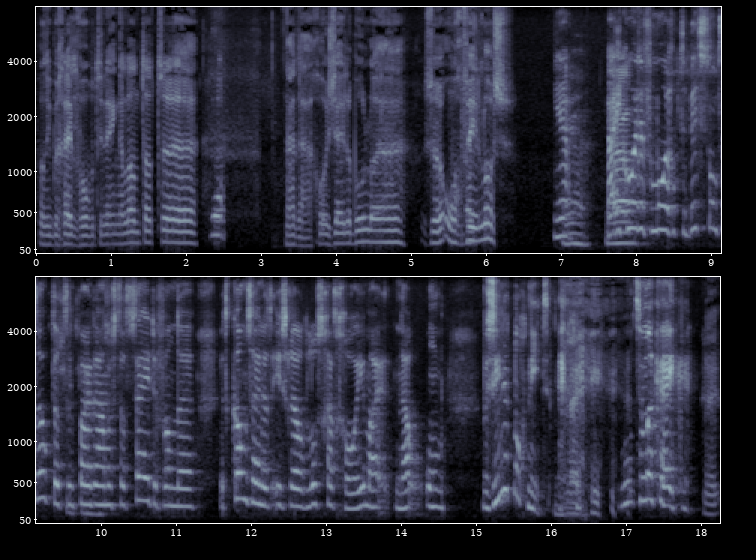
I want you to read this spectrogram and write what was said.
Want ik begreep bijvoorbeeld in Engeland dat... eh, Ja. Nou, daar gooien ze de hele boel eh, zo ongeveer los. Ja. Maar ik Nou, hoorde vanmorgen op de bid stond ook dat een paar dames dat zeiden. Van, eh, het kan zijn dat Israël het los gaat gooien, maar nou, om, we zien het nog niet. Nee, We moeten maar kijken. nee.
